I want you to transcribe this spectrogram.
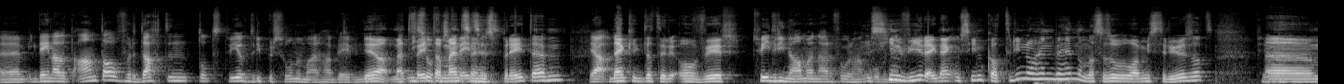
Ehm, ik denk dat het aantal verdachten tot twee of drie personen maar gaat blijven. Ja, met het feit dat mensen is. gespreid hebben, Ja, denk ik dat er ongeveer twee, drie namen naar voren gaan misschien komen. vier. Ik denk misschien Katrien nog in het begin, omdat ze zo wat mysterieus had. Ja. Ehm,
